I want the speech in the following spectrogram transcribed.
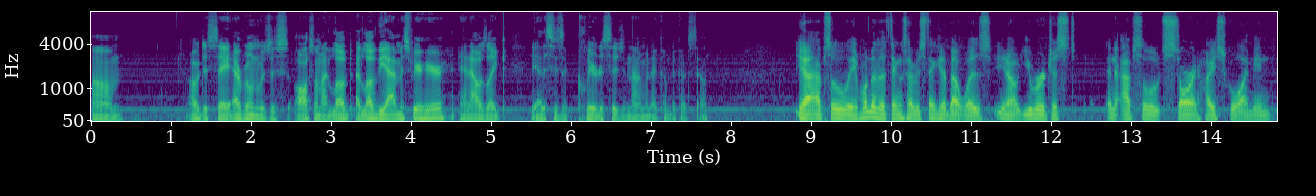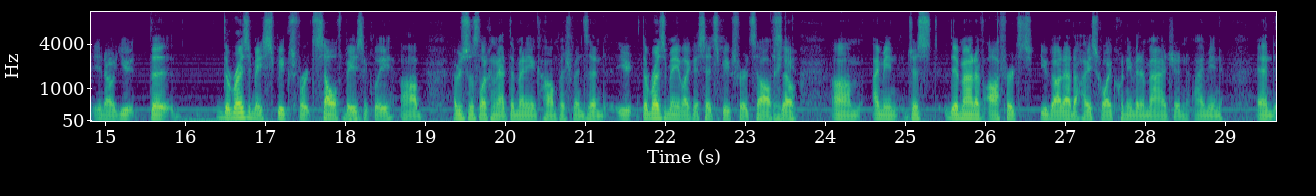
um, I would just say everyone was just awesome. I loved I loved the atmosphere here, and I was like, yeah, this is a clear decision that I'm going to come to Kutztown. Yeah, absolutely. And one of the things I was thinking about was, you know, you were just an absolute star in high school. I mean, you know, you the the resume speaks for itself. Basically, um, I was just looking at the many accomplishments, and you, the resume, like I said, speaks for itself. Thank so, um, I mean, just the amount of offers you got out of high school, I couldn't even imagine. I mean, and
